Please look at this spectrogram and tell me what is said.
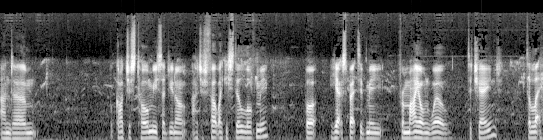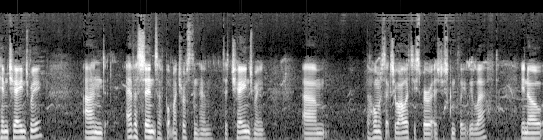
and um, but God just told me, He said, you know, I just felt like He still loved me, but He expected me from my own will to change, to let Him change me, and ever since I've put my trust in Him to change me, um, the homosexuality spirit has just completely left. You know,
